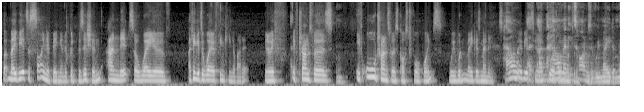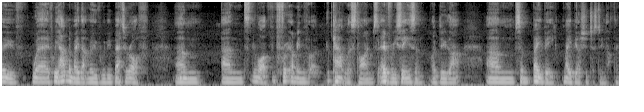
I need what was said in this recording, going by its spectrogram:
But maybe it's a sign of being in a good position, and it's a way of I think it's a way of thinking about it. You know, if if transfers. Mm if all transfers cost four points, we wouldn't make as many. How so maybe it's, you know, and how many times have we made a move where if we hadn't made that move, we'd be better off. Um, and well, for, I mean, countless times every season I do that. Um, so maybe, maybe I should just do nothing.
